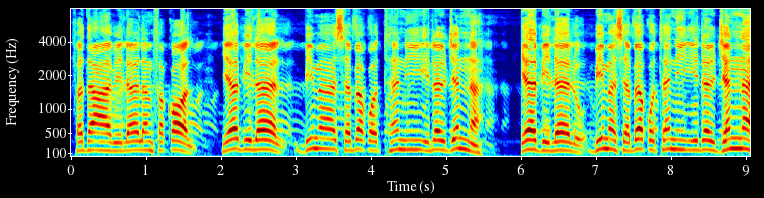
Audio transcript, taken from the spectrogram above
فدعا بلالا فقال يا بلال بما سبقتني إلى الجنه يا بلال بما سبقتني إلى الجنه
